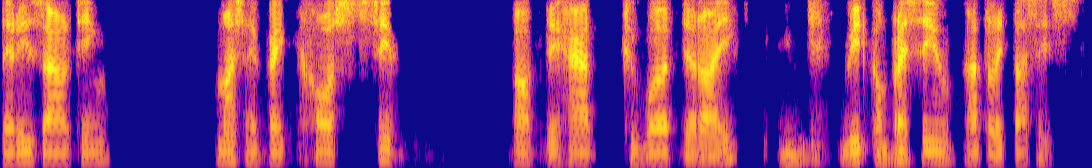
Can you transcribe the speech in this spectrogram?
The resulting mass effect caused shift of the head toward the right with compressive atelectasis.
